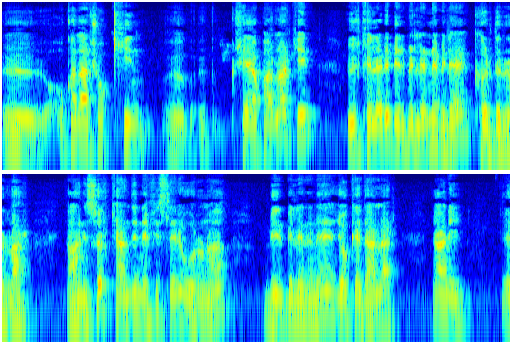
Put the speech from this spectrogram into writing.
e, o kadar çok kin e, şey yaparlar ki ülkeleri birbirlerine bile kırdırırlar. Yani sırf kendi nefisleri uğruna birbirlerini yok ederler. Yani e,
